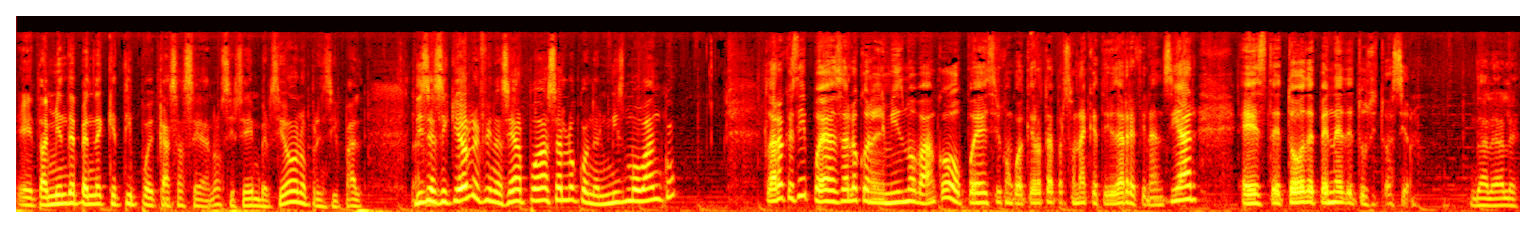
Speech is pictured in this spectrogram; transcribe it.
eh, también depende qué tipo de casa sea, ¿no? Si sea inversión o principal. Dice, si quiero refinanciar, ¿puedo hacerlo con el mismo banco? Claro que sí, puedes hacerlo con el mismo banco o puedes ir con cualquier otra persona que te ayude a refinanciar. Este, todo depende de tu situación. Dale, dale.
